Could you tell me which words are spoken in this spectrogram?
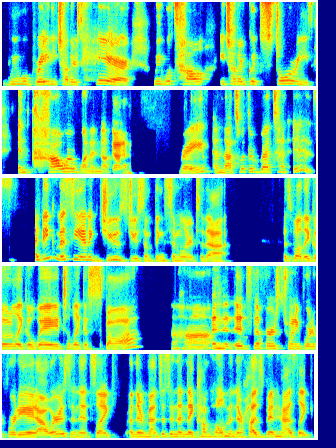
we will braid each other's hair, we will tell each other good stories, empower one another. Yeah. Right. And that's what the red tent is. I think Messianic Jews do something similar to that as well. They go to like away to like a spa. Uh-huh. And it's the first 24 to 48 hours and it's like and their menses and then they come home and their husband has like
